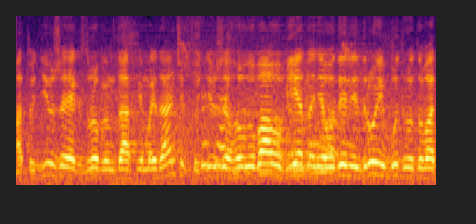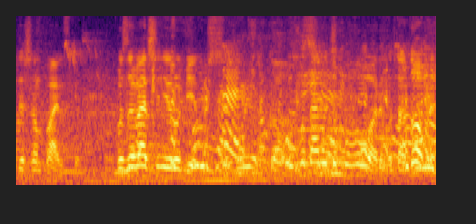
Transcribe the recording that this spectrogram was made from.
А тоді вже як зробимо дах і майданчик, тоді вже голова об'єднання один і другий буде готувати шампанське по завершенні робіт. По фундаменту поговоримо. Так, добре.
